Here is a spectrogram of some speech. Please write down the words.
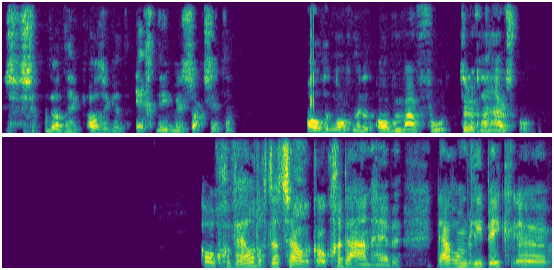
Zodat ik, als ik het echt niet meer zag zitten, altijd nog met het openbaar vervoer terug naar huis kon. Oh, geweldig. Dat zou ik ook gedaan hebben. Daarom liep ik uh,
